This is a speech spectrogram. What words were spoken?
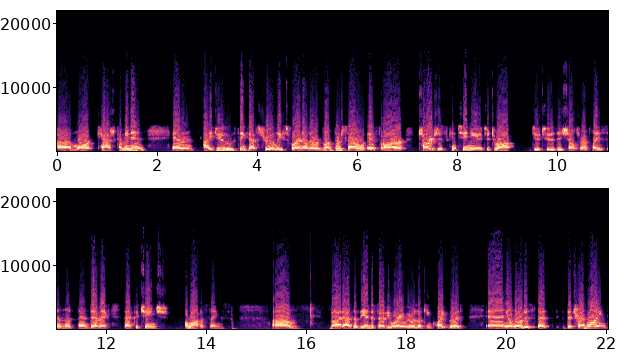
uh, more cash coming in. And I do think that's true at least for another month or so. If our charges continue to drop due to the shelter in place and the pandemic, that could change a lot of things. Um, but as of the end of February, we were looking quite good. And you'll notice that the trend lines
